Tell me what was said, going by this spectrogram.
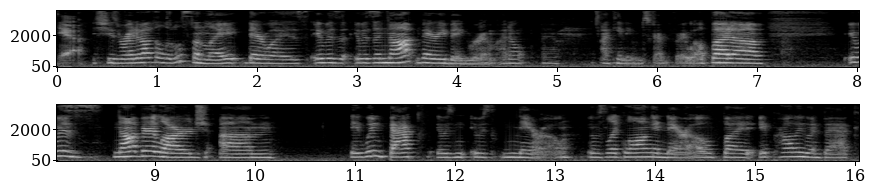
yeah. She's right about the little sunlight. There was it was it was a not very big room. I don't I can't even describe it very well, but um, it was not very large. Um, it went back. It was it was narrow. It was like long and narrow, but it probably went back.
